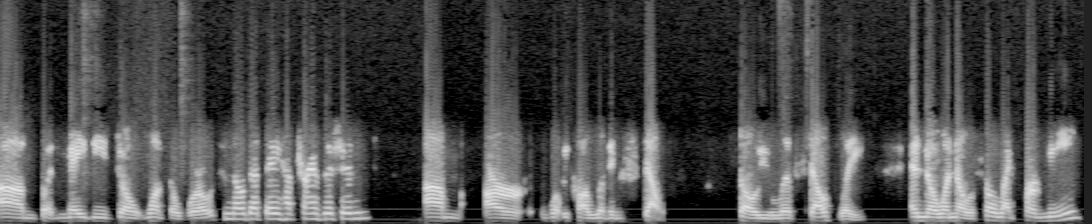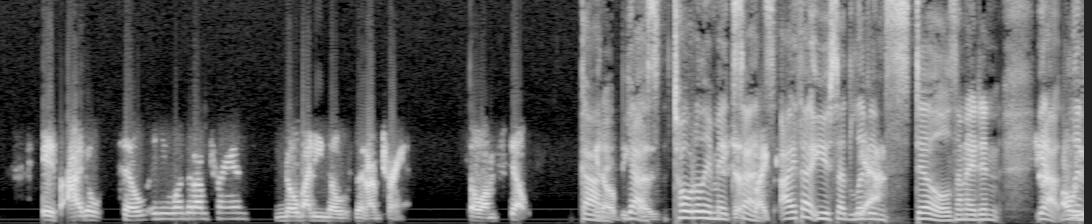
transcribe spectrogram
um, but maybe don't want the world to know that they have transitioned, um, are what we call living stealth. So you live stealthily and no one knows. So, like for me, if I don't tell anyone that I'm trans, nobody knows that I'm trans. So I'm stealth. Got you know, it. Yes, totally makes sense. like- I thought you said living Yeah. stills, and I didn't. Yeah, Oh, living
